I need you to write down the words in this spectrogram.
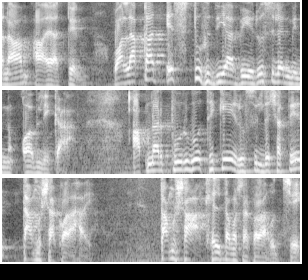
আনাম আয়া টেন ওয়ালাকাত ইস্তুহদিয়া বি রুসুলেন মিন অবলিকা। আপনার পূর্ব থেকে রসুলদের সাথে তামসা করা হয়। তামসা খেল তামাশা করা হচ্ছে।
